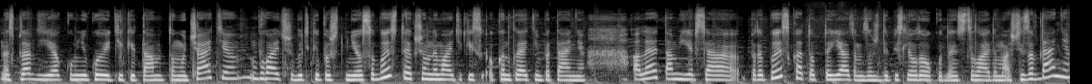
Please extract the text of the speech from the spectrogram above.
Насправді я комунікую тільки там, в тому чаті. Буває, що батьки пишуть мені особисто, якщо вони мають якісь конкретні питання. Але там є вся переписка, тобто я там завжди після уроку надсилаю домашні завдання,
